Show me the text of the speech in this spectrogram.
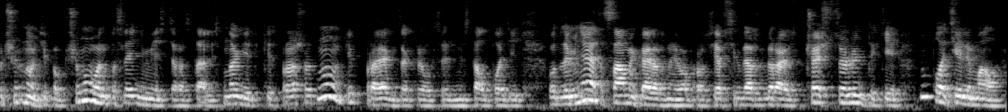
почему, ну, типа, почему вы на последнем месте расстались? Многие такие спрашивают, ну, типа, проект закрылся или не стал платить. Вот для меня это самый каверзный вопрос. Я всегда разбираюсь. Чаще всего люди такие, ну, платили мало.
